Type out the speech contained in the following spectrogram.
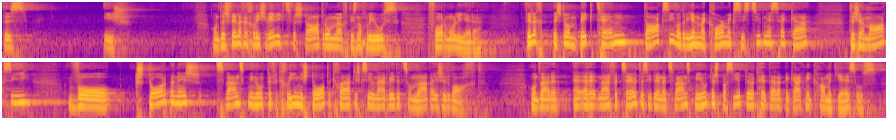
das ist. Und das ist vielleicht ein bisschen schwierig zu verstehen, darum möchte ich es noch ein bisschen ausformulieren. Vielleicht bist du am Big Ten da gewesen, wo der Ian McCormick sein Zeugnis hat gegeben. Das war ein Mann, der gestorben ist, 20 Minuten für klinisch tot erklärt war und dann wieder zum Leben ist erwacht. Und während, er hat dann erzählt, dass in diesen 20 Minuten passiert dort hat er eine Begegnung mit Jesus.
